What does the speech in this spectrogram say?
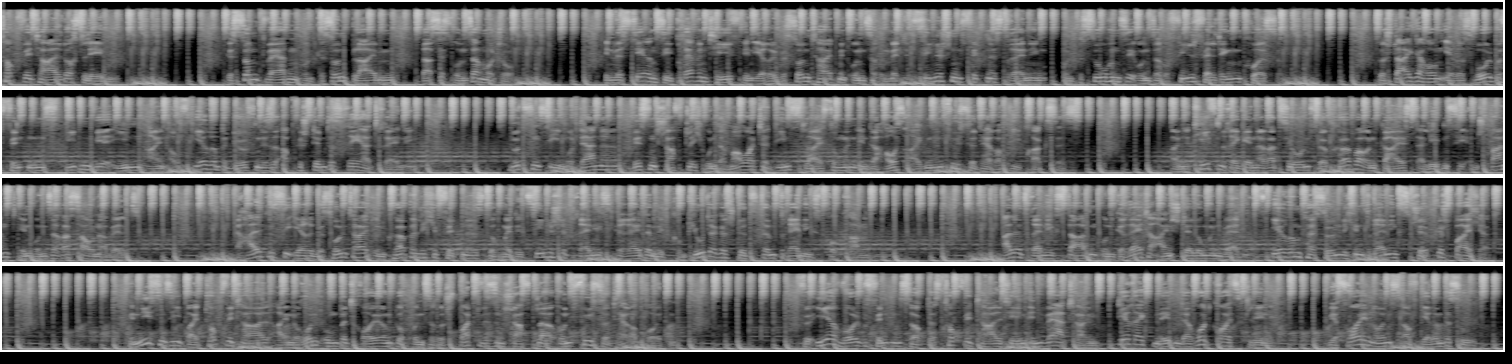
Top Vital durchs Leben. Gesund werden und gesund bleiben, das ist unser Motto. Investieren Sie präventiv in Ihre Gesundheit mit unserem medizinischen Fitnesstraining und besuchen Sie unsere vielfältigen Kurse. Zur Steigerung Ihres Wohlbefindens bieten wir Ihnen ein auf Ihre Bedürfnisse abgestimmtes Reha-Training. Nutzen Sie moderne, wissenschaftlich untermauerte Dienstleistungen in der hauseigenen Physiotherapiepraxis. Eine Tiefenregeneration für Körper und Geist erleben Sie entspannt in unserer Saunawelt. Erhalten Sie Ihre Gesundheit und körperliche Fitness durch medizinische Trainingsgeräte mit computergestütztem Trainingsprogramm. Alle Trainingsdaten und Geräteeinstellungen werden auf Ihrem persönlichen Trainingschip gespeichert. Genießen Sie bei Top Vital eine Rundumbetreuung durch unsere Sportwissenschaftler und Physiotherapeuten. Für Ihr Wohlbefinden sorgt das Top Vital Team in Wertheim, direkt neben der Rotkreuzklinik. Wir freuen uns auf Ihren Besuch.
